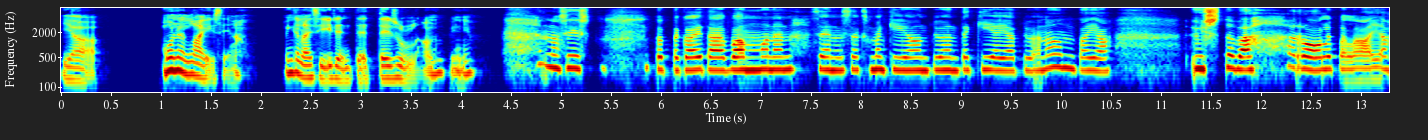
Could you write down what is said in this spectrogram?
ja monenlaisia. Minkälaisia identiteettejä sulla on, Pinja? No siis totta kai tämä vammainen. Sen lisäksi mäkin olen työntekijä ja työnantaja, ystävä, roolipelaaja,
